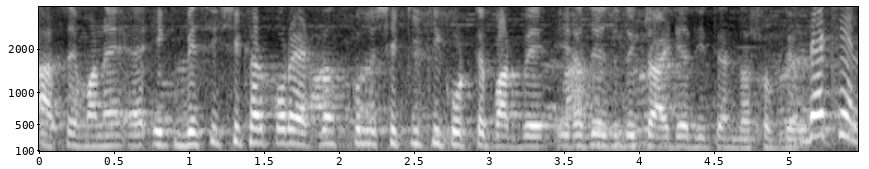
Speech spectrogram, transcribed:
আছে? মানে এই বেসিক শেখার পরে অ্যাডভান্স করলে সে কি কি করতে পারবে? এটা দিয়ে যদি একটু আইডিয়া দিতেন দর্শকদের। দেখেন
